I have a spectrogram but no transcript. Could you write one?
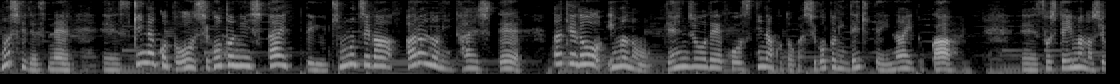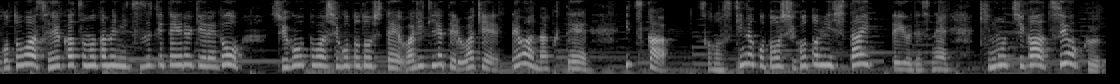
もしですね、えー、好きなことを仕事にしたいっていう気持ちがあるのに対してだけど今の現状でこう好きなことが仕事にできていないとか、えー、そして今の仕事は生活のために続けているけれど仕事は仕事として割り切れてるわけではなくていつかその好きなことを仕事にしたいっていうですね気持ちが強く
